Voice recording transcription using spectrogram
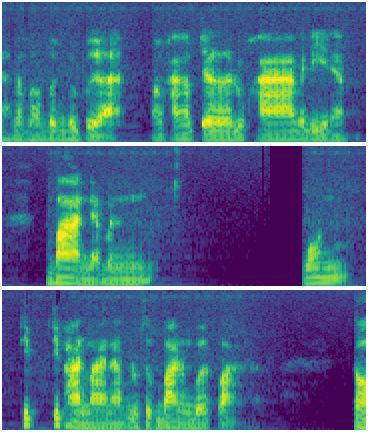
นะแบบว่าเบื่อเบื่อๆบางครั้งก็เจอลูกค้าไม่ดีนะบ้านเนี่ยมันวันที่ที่ผ่านมานะครับ รู้สึกบ้านมันเบิร์กกว่า ก็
